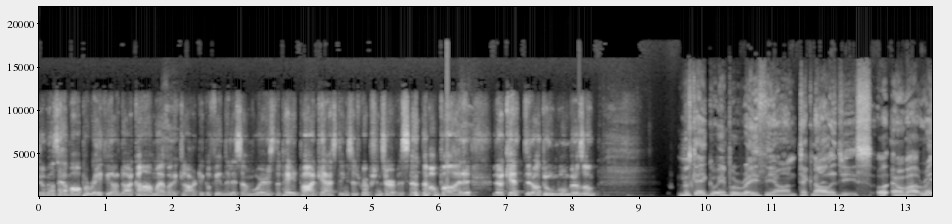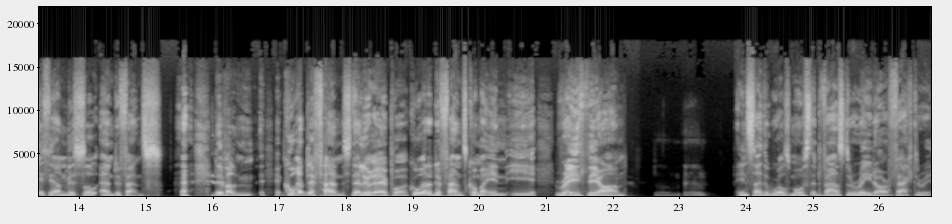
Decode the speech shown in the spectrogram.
Jo, men altså, jeg var på Raytheon.com, og jeg bare klarte ikke å finne liksom Where's the paid podcasting subscription service? det var bare raketter og atombomber og sånn. Nå skal jeg gå inn på Raytheon Technologies. Og jeg må bare Raytheon Missile and Defense. Det er vel Hvor er Defense? Det lurer jeg på. Hvor er det Defense kommer inn i Raytheon? Inside the world's most advanced radar factory.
